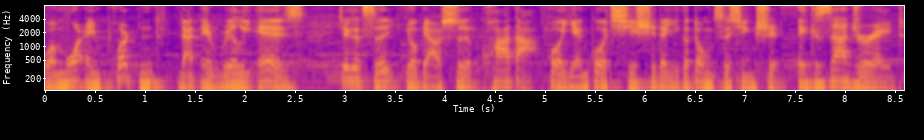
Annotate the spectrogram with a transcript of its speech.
or more important than it really is. 这个词有表示夸大或言过其实的一个动词形式，exaggerate。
